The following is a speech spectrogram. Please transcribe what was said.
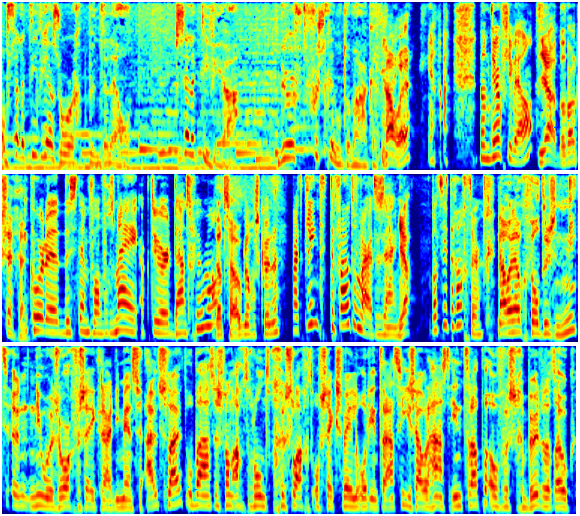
op selectiviazorg.nl. Selectivia. Durft verschil te maken. Nou hè? Ja, dan durf je wel. Ja, dat wou ik zeggen. Ik hoorde de stem van volgens mij acteur Daan Schuurman. Dat zou ook nog eens kunnen. Maar het klinkt te fout om waar te zijn. Ja. Wat zit erachter? Nou, in elk geval dus niet een nieuwe zorgverzekeraar die mensen uitsluit op basis van achtergrond, geslacht of seksuele oriëntatie. Je zou er haast intrappen. Overigens gebeurde dat ook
